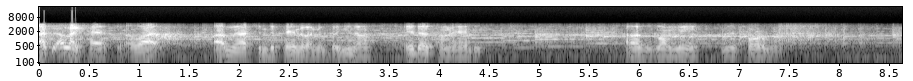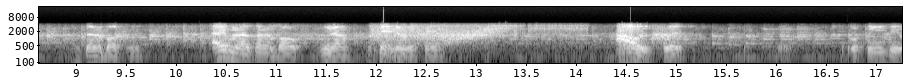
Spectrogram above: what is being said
I, I like hats a lot. I mean, I shouldn't depend on it, but you know. It does come in handy. Oh, Unless it's on me, and it's horrible. Done both of me. Everyone else done a boat, you know, you can't do anything. I was switch. What can you do?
